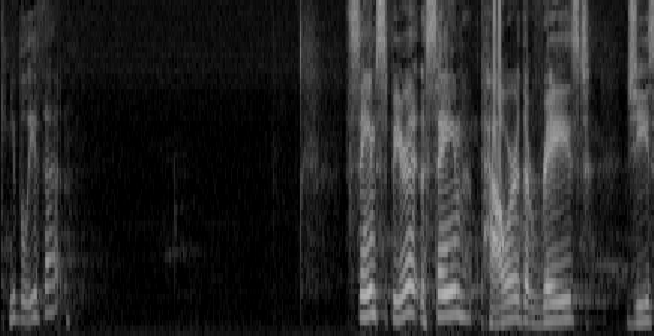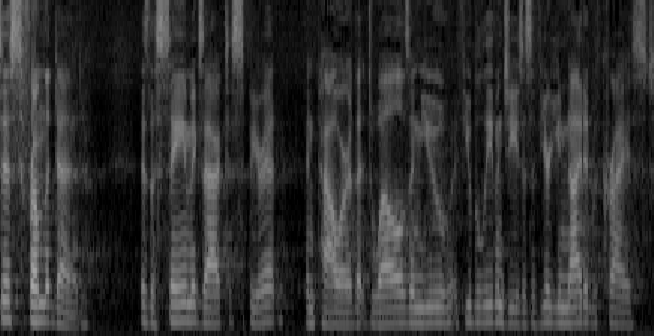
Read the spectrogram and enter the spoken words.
Can you believe that? The same Spirit, the same power that raised Jesus from the dead is the same exact Spirit and power that dwells in you if you believe in Jesus, if you're united with Christ.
